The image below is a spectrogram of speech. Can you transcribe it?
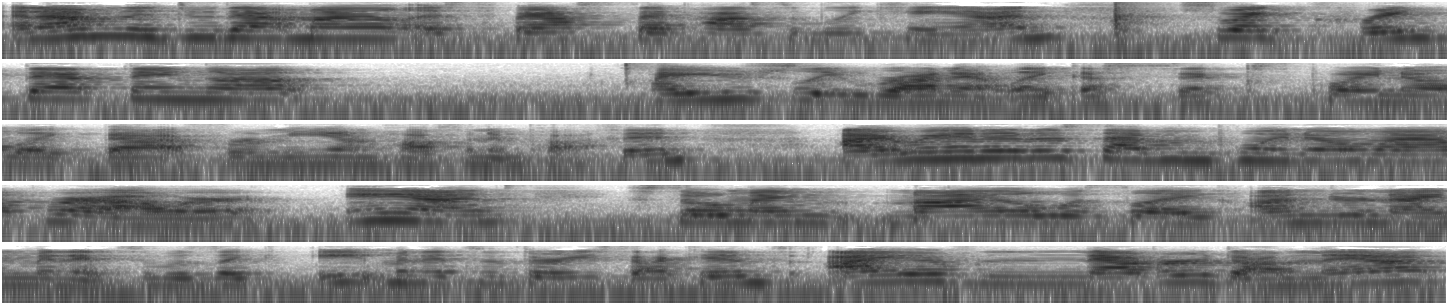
And I'm gonna do that mile as fast as I possibly can. So I cranked that thing up. I usually run at like a 6.0 like that for me, I'm huffing and puffing. I ran at a 7.0 mile per hour, and so my mile was like under nine minutes. It was like eight minutes and 30 seconds. I have never done that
